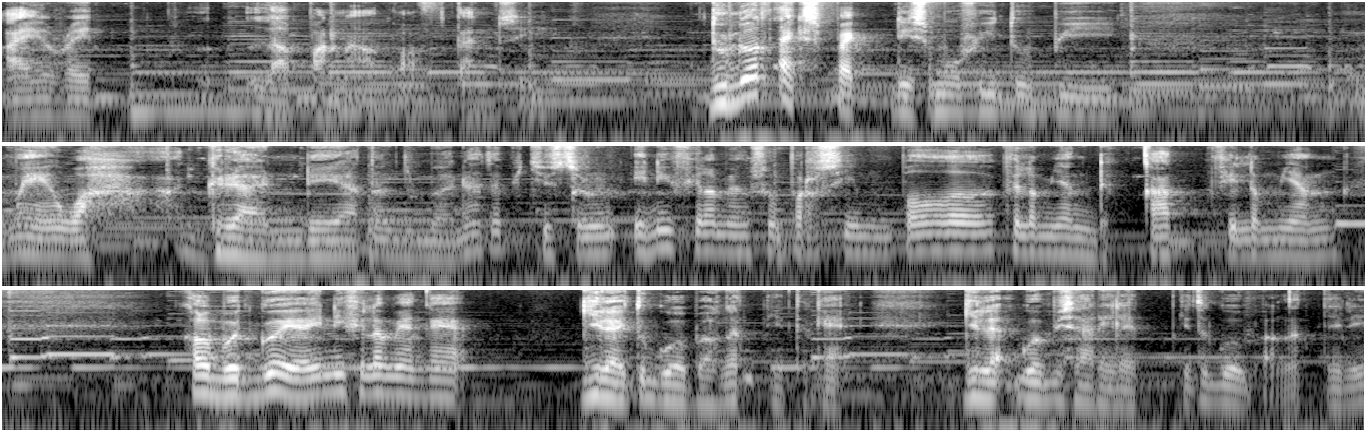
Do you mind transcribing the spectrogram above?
I rate 8 out of 10 sih do not expect this movie to be mewah grande atau gimana tapi justru ini film yang super simple film yang dekat film yang kalau buat gue ya ini film yang kayak gila itu gue banget gitu kayak gila gue bisa relate gitu gue banget. Jadi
